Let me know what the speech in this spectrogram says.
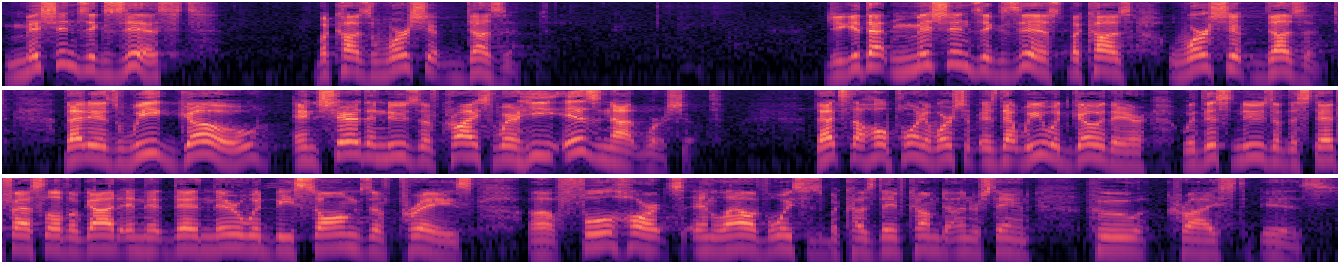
Missions exist because worship doesn't. Do you get that? Missions exist because worship doesn't. That is, we go and share the news of Christ where he is not worshiped. That's the whole point of worship is that we would go there with this news of the steadfast love of God, and that then there would be songs of praise, uh, full hearts and loud voices because they've come to understand who Christ is.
